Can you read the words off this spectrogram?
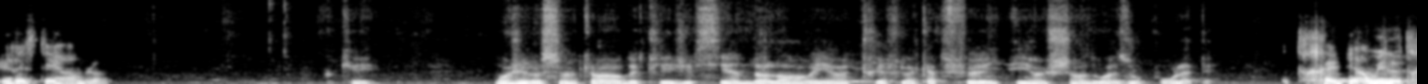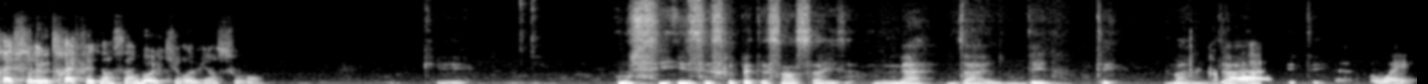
et rester humble. Ok. Moi, j'ai reçu un cœur de clé égyptienne, de l'or et un trèfle à quatre feuilles et un chant d'oiseau pour la paix. Très bien, oui, le trèfle, le trèfle est un symbole qui revient souvent. Ok. Aussi, Isis répétait sans cesse Madaldété. Madaldété. Ah, ouais.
